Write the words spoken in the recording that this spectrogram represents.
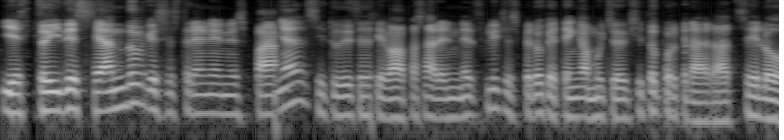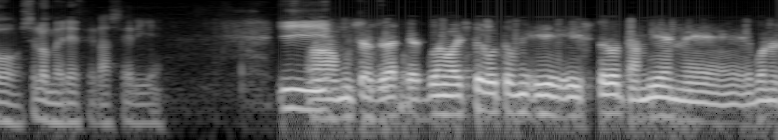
Y estoy deseando que se estrene en España. Si tú dices que va a pasar en Netflix, espero que tenga mucho éxito porque la verdad se lo, se lo merece la serie. Ah, muchas gracias. Bueno, espero, eh, espero también, eh, bueno,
